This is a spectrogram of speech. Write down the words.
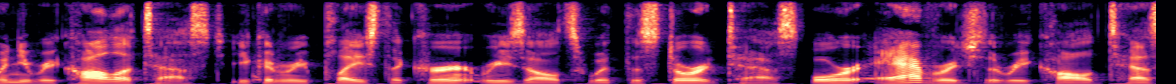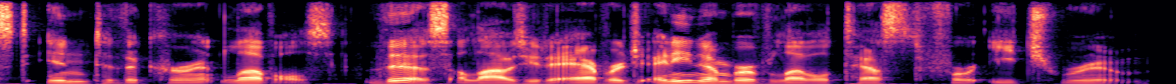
When you recall a test, you can replace the current results with the stored test or average the recalled test into the current levels. This allows you to average any number of level tests for each room.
